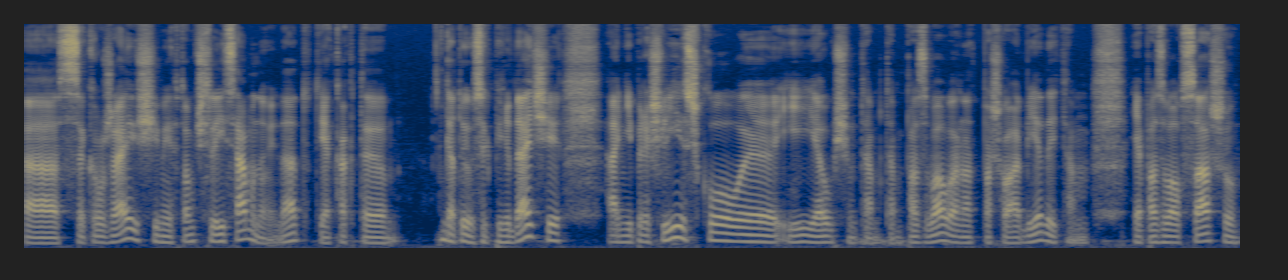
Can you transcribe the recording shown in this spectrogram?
а, с окружающими, в том числе и со мной, да, тут я как-то готовился к передаче, они пришли из школы, и я, в общем, там, там позвал, она пошла обедать, там, я позвал Сашу,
